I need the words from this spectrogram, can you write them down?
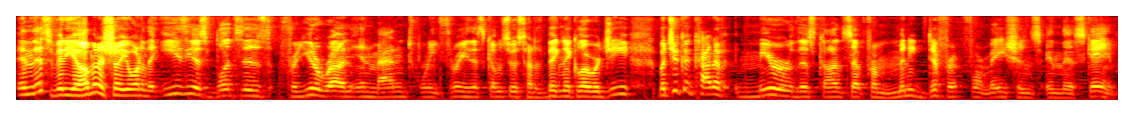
In this video, I'm going to show you one of the easiest blitzes for you to run in Madden 23. This comes to us out of Big Nickel over G, but you could kind of mirror this concept from many different formations in this game.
